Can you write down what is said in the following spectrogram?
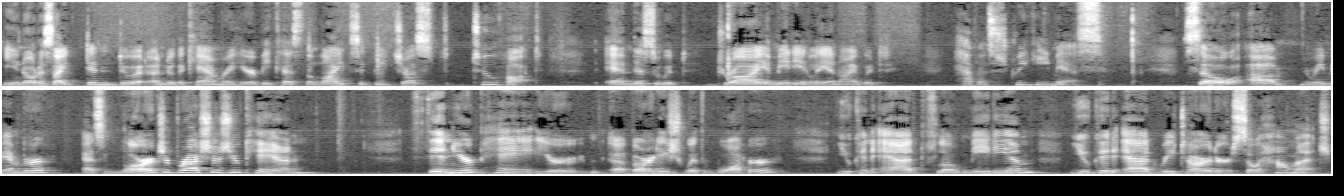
you notice I didn't do it under the camera here because the lights would be just too hot and this would dry immediately and I would have a streaky mess. So um, remember, as large a brush as you can, thin your paint, your uh, varnish with water. You can add flow medium. You could add retarder. So how much?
